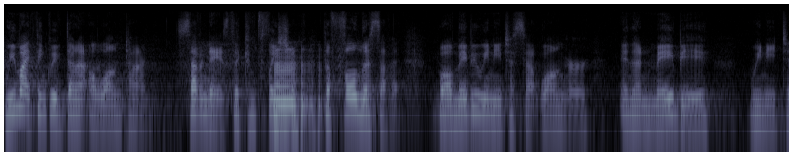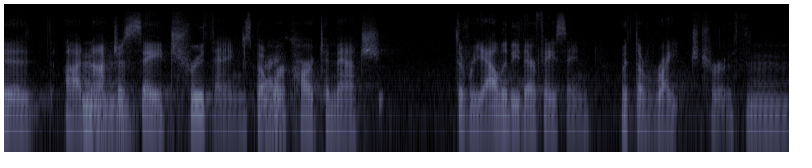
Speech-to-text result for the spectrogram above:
we might think we've done it a long time. Seven days, the completion, the fullness of it. Well, maybe we need to set longer, and then maybe we need to uh, not mm. just say true things, but work hard to match the reality they're facing with the right truth. Mm.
